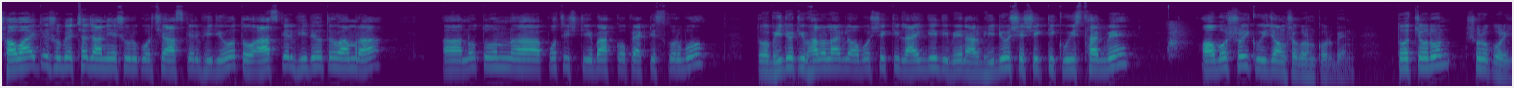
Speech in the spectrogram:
সবাইকে শুভেচ্ছা জানিয়ে শুরু করছি আজকের ভিডিও। তো আজকের ভিডিওতেও আমরা নতুন পঁচিশটি বাক্য প্র্যাকটিস করব। তো ভিডিওটি ভালো লাগলে অবশ্যই একটি লাইক দিয়ে দিবেন আর ভিডিও শেষে একটি কুইজ থাকবে। অবশ্যই কুইজে অংশগ্রহণ করবেন। তো চলুন শুরু করি।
